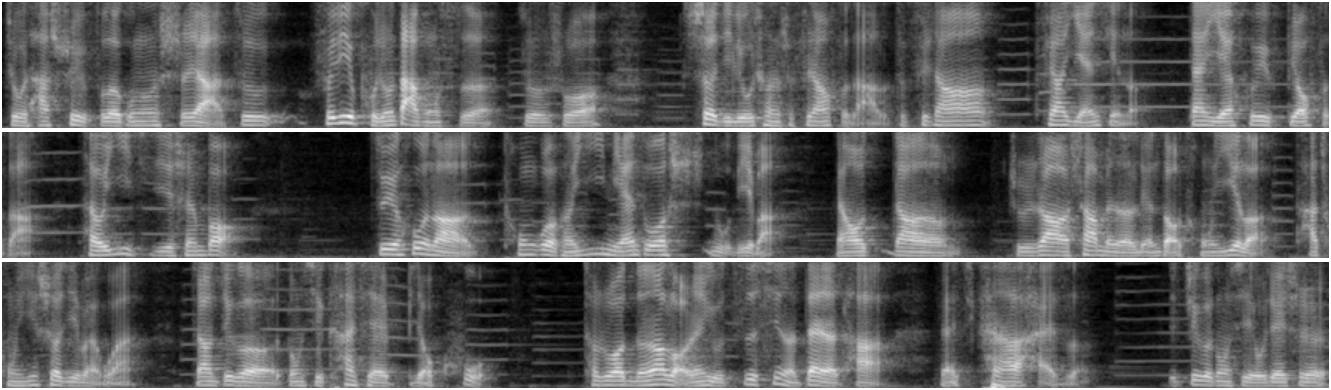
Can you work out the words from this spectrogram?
就他说服了工程师呀，就飞利浦这种大公司，就是说设计流程是非常复杂的，就非常非常严谨的，但也会比较复杂。还有一级级申报，最后呢，通过可能一年多努力吧，然后让就是让上面的领导同意了，他重新设计外观，让这个东西看起来比较酷。他说能让老人有自信的带着他来看他的孩子，这个东西我觉得是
